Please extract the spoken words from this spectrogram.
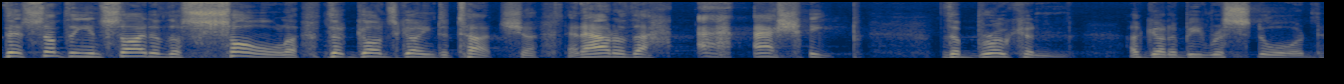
there's something inside of the soul uh, that God's going to touch. Uh, and out of the ash heap, the broken are going to be restored.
